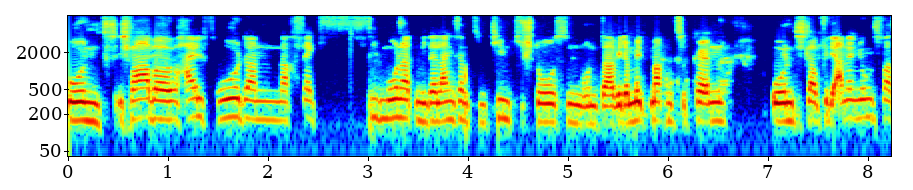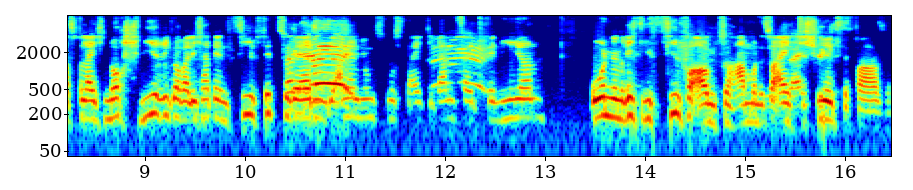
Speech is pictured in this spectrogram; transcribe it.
Und ich war aber heilfroh, dann nach sechs, sieben Monaten wieder langsam zum Team zu stoßen und da wieder mitmachen zu können. Und ich glaube, für die anderen Jungs war es vielleicht noch schwieriger, weil ich hatte ein Ziel, fit zu werden. Die anderen Jungs mussten eigentlich die ganze Zeit trainieren, ohne ein richtiges Ziel vor Augen zu haben. Und das war eigentlich die schwierigste Phase.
